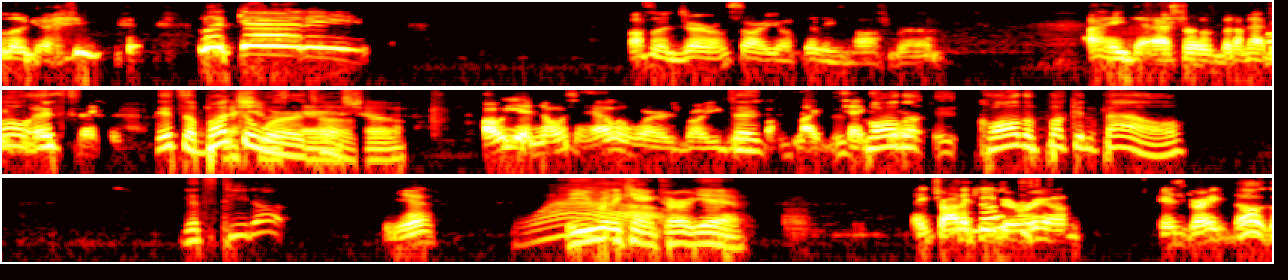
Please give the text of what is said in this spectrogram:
look at him. look at him. Also, Jerry, I'm sorry your Phillies lost, bro. I hate the Astros, but I'm happy. Oh, it's- It's a bunch That of words, huh? ass, oh yeah, no, it's a hell of words, bro. You can Said- like text Call for the call the fucking foul. Gets teed up. yeah. Wow. You really can't curse. Yeah. They try to You know, keep it real. It's great though,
